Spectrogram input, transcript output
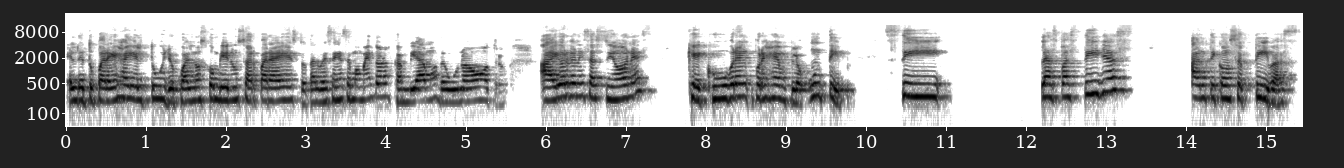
el de tu pareja y el tuyo, cuál nos conviene usar para esto. Tal vez en ese momento nos cambiamos de uno a otro. Hay organizaciones que cubren, por ejemplo, un tip, si las pastillas anticonceptivas,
